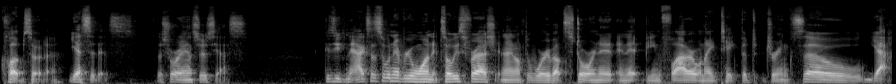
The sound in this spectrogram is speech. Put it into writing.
club soda? Yes, it is. The short answer is yes. Because you can access it whenever you want. It's always fresh, and I don't have to worry about storing it and it being flatter when I take the drink. So, yeah.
